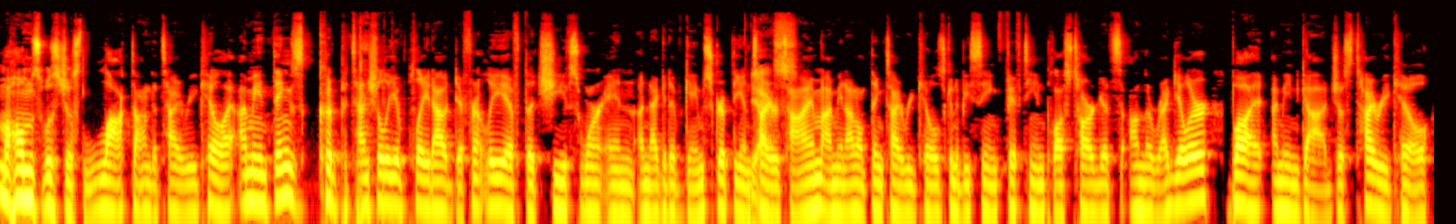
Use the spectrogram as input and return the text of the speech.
Mahomes was just locked onto Tyreek Hill. I, I, mean, things could potentially have played out differently if the Chiefs weren't in a negative game script the entire yes. time. I mean, I don't think Tyreek Hill is going to be seeing 15 plus targets on the regular, but I mean, God, just Tyreek Hill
